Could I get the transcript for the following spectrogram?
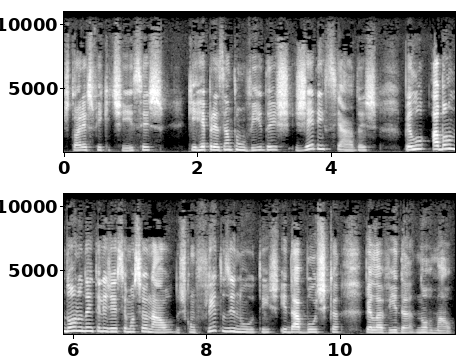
histórias fictícias que representam vidas gerenciadas pelo abandono da inteligência emocional, dos conflitos inúteis e da busca pela vida normal,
